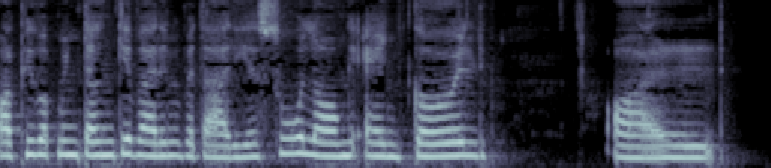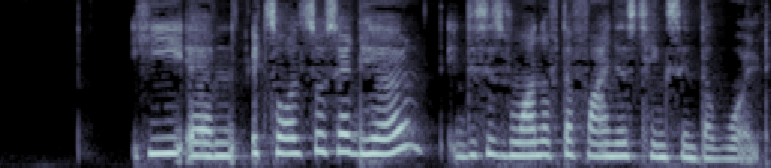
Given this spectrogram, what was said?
और फिर वो अपनी टंग के बारे में बता रही है सो लॉन्ग एंड कर्ल्ड और ही इट्स ऑल्सो सेड हेयर दिस इज़ वन ऑफ द फाइनेस्ट थिंग्स इन द वर्ल्ड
